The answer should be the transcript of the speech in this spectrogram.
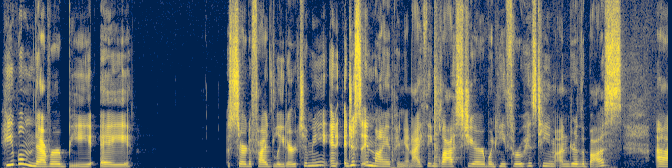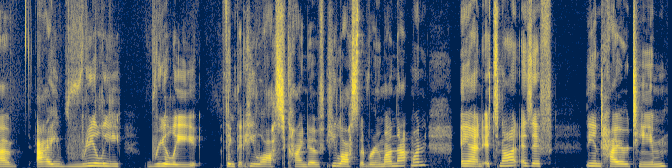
he will never be a certified leader to me. And just in my opinion, I think last year when he threw his team under the bus, uh, I really, really think that he lost kind of, he lost the room on that one. And it's not as if the entire team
